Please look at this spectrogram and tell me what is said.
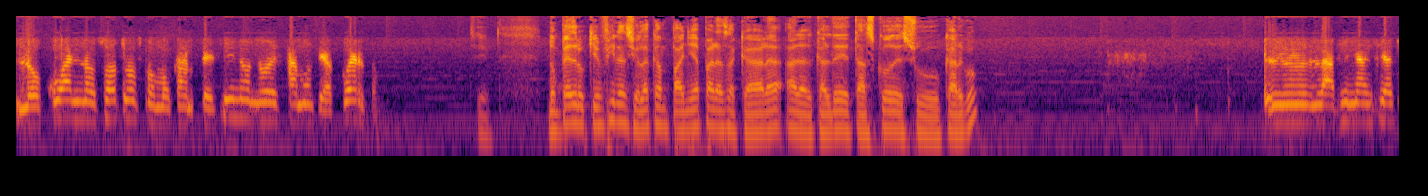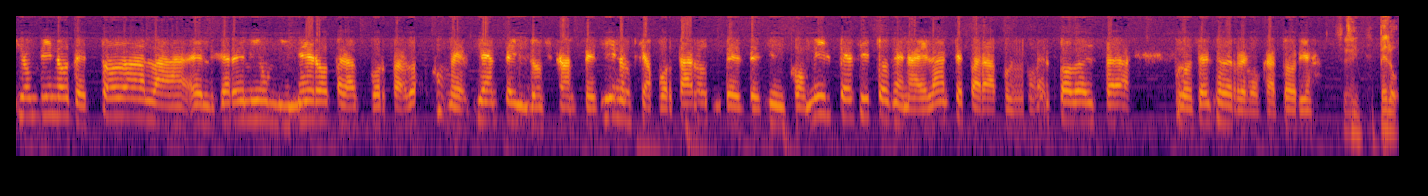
lo cual nosotros como campesinos no estamos de acuerdo. Sí. Don Pedro, ¿quién financió la campaña para sacar a- al alcalde de Tasco de su cargo? La financiación vino de toda la el gremio minero, transportador, comerciante y los campesinos que aportaron desde cinco mil pesitos en adelante para promover todo este proceso de revocatoria. Sí, pero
